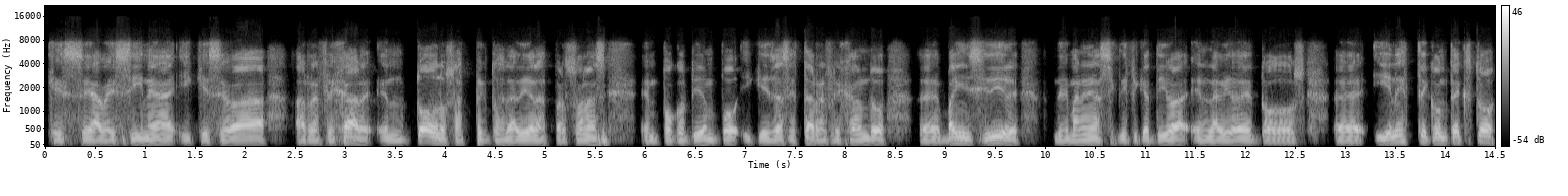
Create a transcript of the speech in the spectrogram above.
que se avecina y que se va a reflejar en todos los aspectos de la vida de las personas en poco tiempo y que ya se está reflejando, va a incidir de manera significativa en la vida de todos. y en este contexto,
